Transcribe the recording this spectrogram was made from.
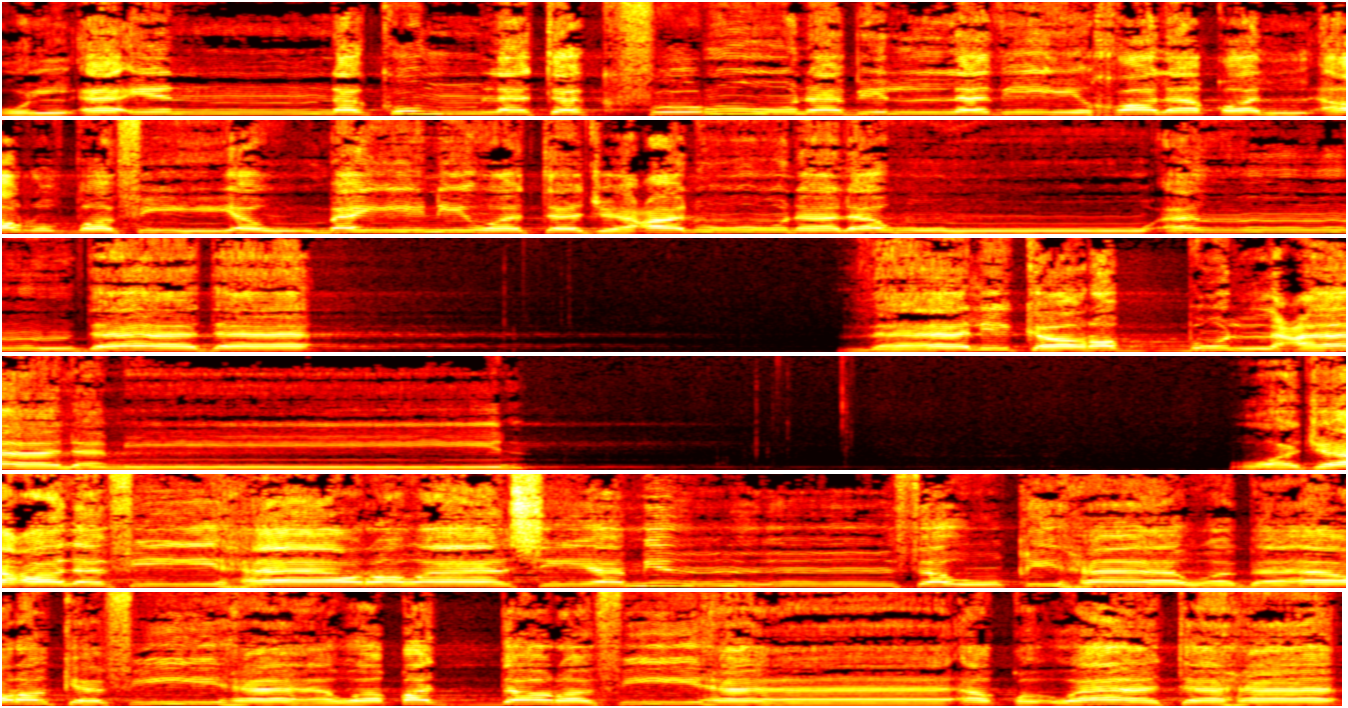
قل ائنكم لتكفرون بالذي خلق الأرض في يومين وتجعلون له اندادا ذلك رب العالمين وجعل فيها رواسي من فوقها وبارك فيها وقدر فيها أقواتها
